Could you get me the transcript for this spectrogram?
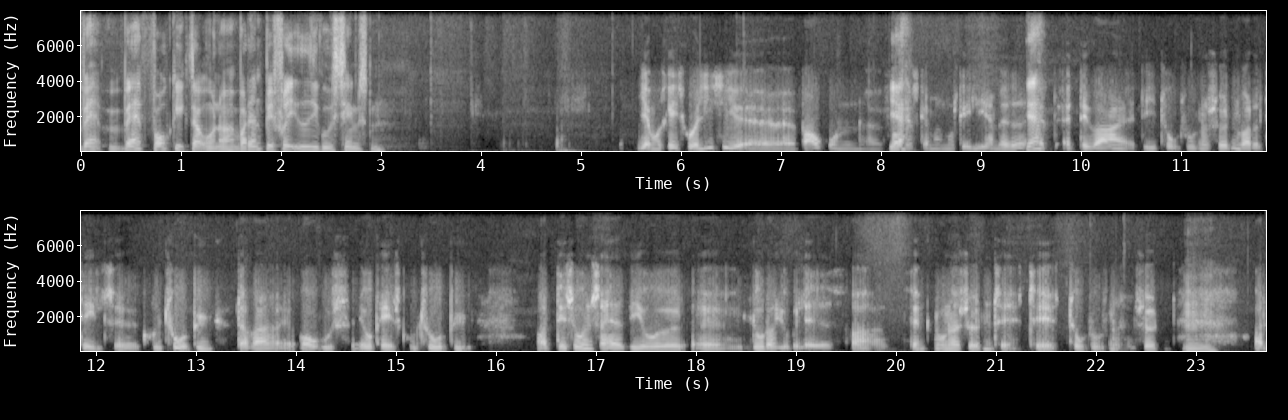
Hvad, hvad foregik der under? Hvordan befriede I gudstjenesten? Ja, måske skulle jeg lige sige øh, baggrunden øh, for ja. det, skal man måske lige have med, ja. at, at det var, at i 2017 var der dels øh, kulturby, der var Aarhus Europæisk Kulturby, og desuden så havde vi jo øh, Luther-jubilæet fra 1517 til, til 2017. Mm-hmm. Og,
